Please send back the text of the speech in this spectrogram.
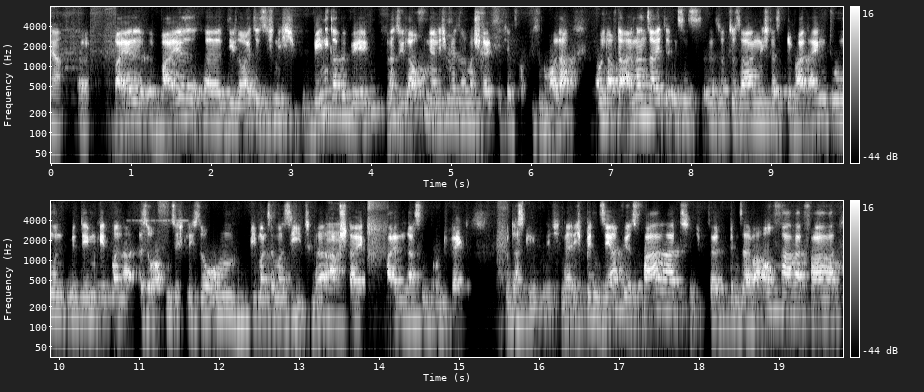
Ja. Äh, weil, weil äh, die Leute sich nicht weniger bewegen. Ne? Sie laufen ja nicht mehr, sondern man stellt sich jetzt auf diesen Roller. Und auf der anderen Seite ist es äh, sozusagen nicht das Privateigentum und mit dem geht man also offensichtlich so um, wie man es immer sieht. Ne? Absteigen, fallen lassen und weg. Und das geht nicht. Ne? Ich bin sehr fürs Fahrrad. Ich bin selber auch Fahrradfahrer.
